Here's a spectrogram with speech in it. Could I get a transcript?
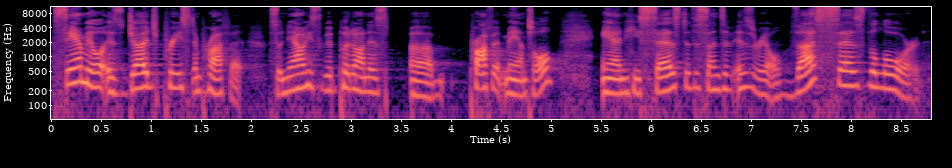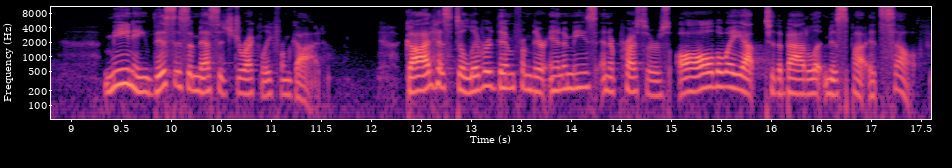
Samuel is judge, priest, and prophet. So now he's been put on his uh, prophet mantle, and he says to the sons of Israel, Thus says the Lord, meaning this is a message directly from God. God has delivered them from their enemies and oppressors all the way up to the battle at Mizpah itself.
